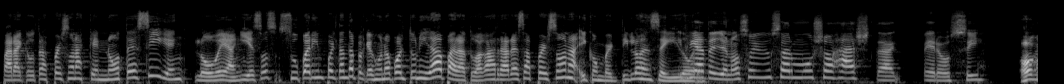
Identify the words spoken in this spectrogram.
para que otras personas que no te siguen lo vean. Y eso es súper importante porque es una oportunidad para tú agarrar a esas personas y convertirlos en Y seguidores. fíjate, yo no soy de usar mucho hashtag, pero sí. Ok,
